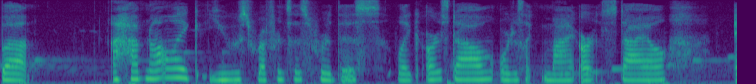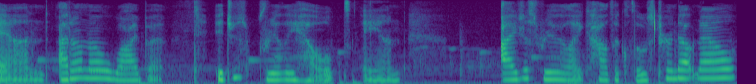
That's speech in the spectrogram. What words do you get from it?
but I have not, like, used references for this, like, art style or just, like, my art style. And I don't know why, but it just really helped. And I just really like how the clothes turned out now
